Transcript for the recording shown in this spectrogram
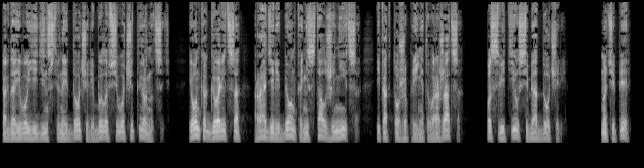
когда его единственной дочери было всего четырнадцать, и он, как говорится, ради ребенка не стал жениться и, как тоже принято выражаться, посвятил себя дочери. Но теперь,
